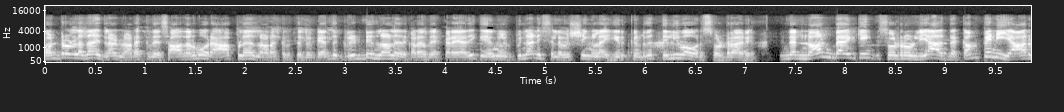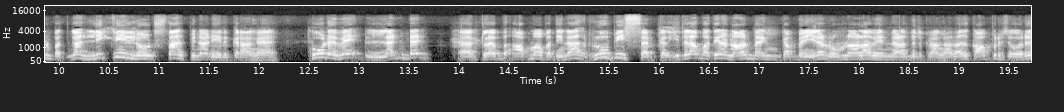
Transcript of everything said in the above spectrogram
கண்ட்ரோலில் தான் இதெல்லாம் நடக்குது. சாதாரணமாக ஒரு ஆப்பில் நடக்கிறது கிடையாது. கிரிட்னால இது கிடையாது. கிடையாது எங்களுக்கு பின்னாடி சில விஷயங்கள்லாம் இருக்குன்றது தெளிவாக அவர் சொல்கிறாரு இந்த நான் பேங்கிங் சொல்கிறோம் இல்லையா? அந்த கம்பெனி யாருன்னு பார்த்தீங்கன்னா லிக்விட் லோன்ஸ் தான் பின்னாடி இருக்கிறாங்க. கூடவே லண்டன் கிளப் அம்மா பார்த்தீங்கன்னா ரூபீஸ் சர்க்கிள் இதெல்லாம் பார்த்தீங்கன்னா நான் பேங்கிங் கம்பெனியில் ரொம்ப நாளாகவே நடந்துருக்காங்க அதாவது காப்பரேஷன் ஒரு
